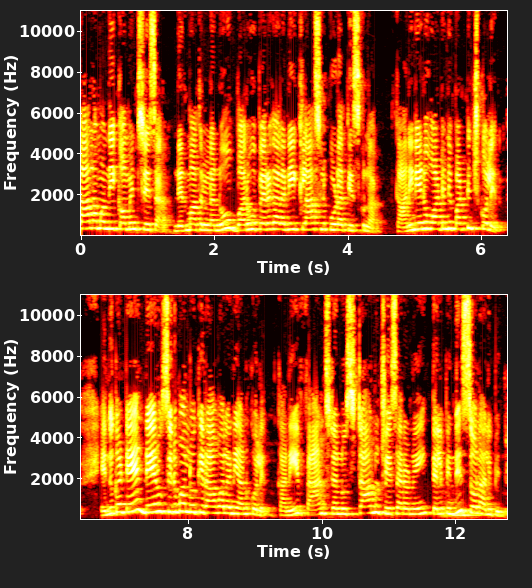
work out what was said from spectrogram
చాలా మంది కామెంట్స్ చేశారు. నిర్మాతలు నన్ను బరువు పెరగాలని క్లాసులు కూడా తీసుకున్నారు. కానీ నేను వాటిని పట్టించుకోలేదు. ఎందుకంటే నేను సినిమాల్లోకి రావాలని అనుకోలేదు. కానీ ఫ్యాన్స్ నన్ను స్టార్ను చేశారని తెలిపింది సోనాలి బింద్రి.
